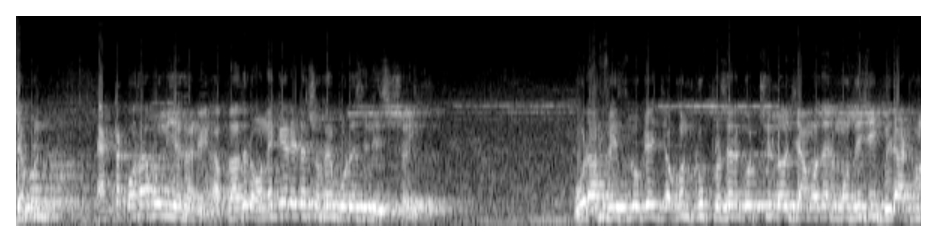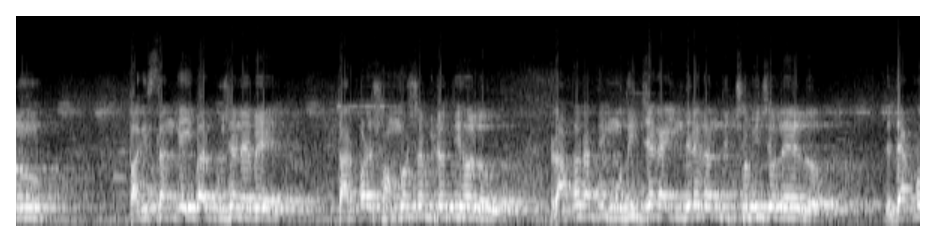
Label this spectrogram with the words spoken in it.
দেখুন, একটা কথা বলি এখানে। আপনাদের অনেকের এটা চোখে পড়েছে নিশ্চয়ই। ওরা ফেসবুকে যখন খুব প্রচার করছিল যে আমাদের মোদিজি বিরাট হনু, পাকিস্তানকে এইবার বুঝে নেবে, তারপরে সংঘর্ষ বিরতি হলো, রাতারাতি মোদির জায়গায় ইন্দিরা গান্ধীর ছবি চলে এলো, যে দেখো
